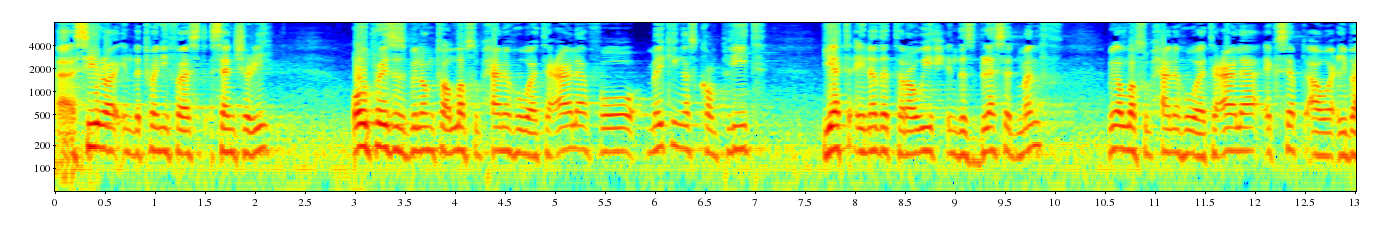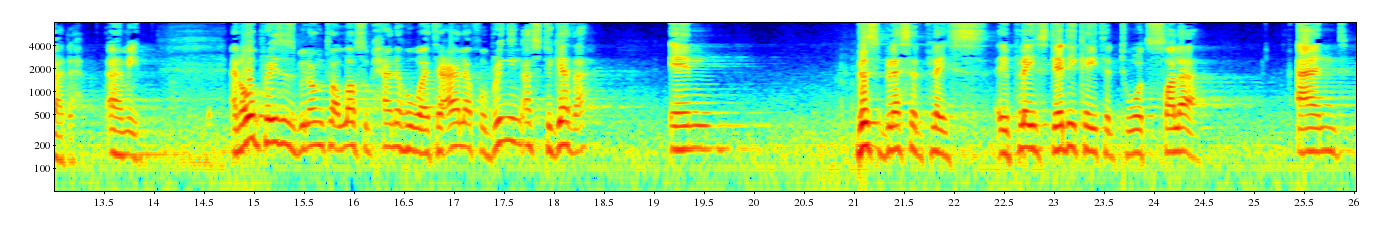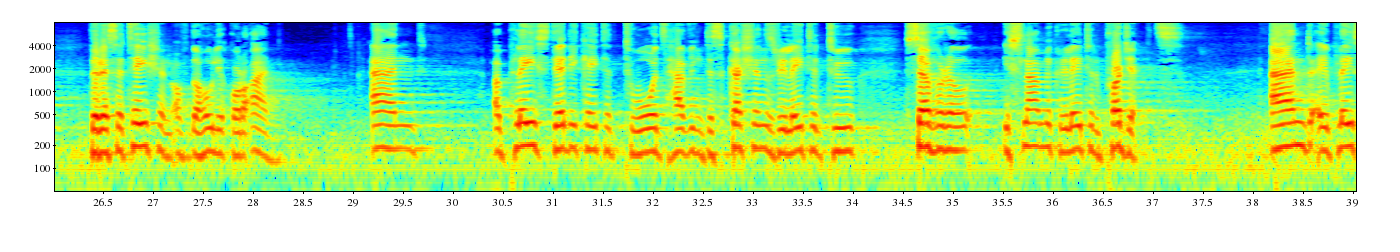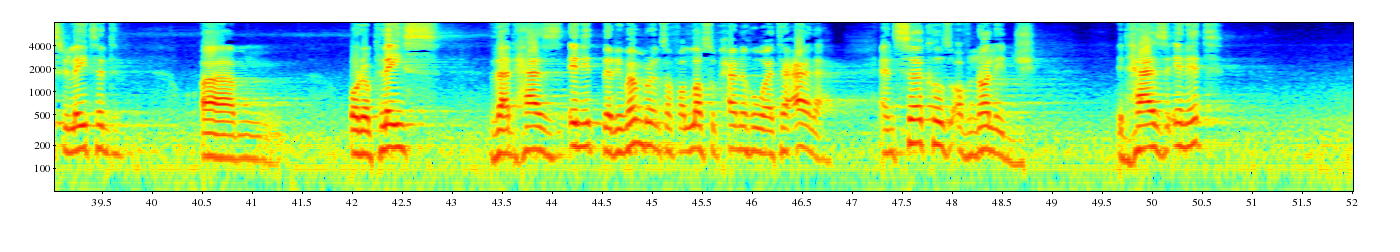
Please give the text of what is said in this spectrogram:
Uh, Sirah in the 21st century. All praises belong to Allah subhanahu wa ta'ala for making us complete yet another Taraweeh in this blessed month. May Allah subhanahu wa ta'ala accept our ibadah. Ameen. And all praises belong to Allah subhanahu wa ta'ala for bringing us together in this blessed place, a place dedicated towards salah and the recitation of the Holy Quran, and a place dedicated towards having discussions related to several Islamic related projects, and a place related um, or a place that has in it the remembrance of Allah subhanahu wa ta'ala and circles of knowledge. It has in it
